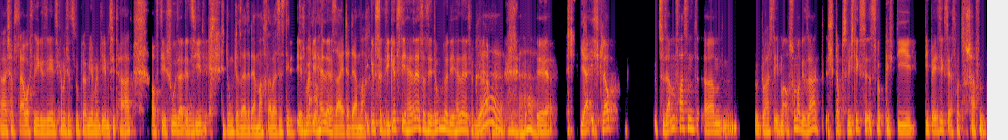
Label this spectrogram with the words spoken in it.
ja, ich habe Star Wars nie gesehen, ich kann mich jetzt nur blamieren mit dem Zitat, auf die Schulseite ziehen. Die dunkle Seite der Macht, aber es ist die, die, die helle Seite der Macht. Gibt's die, gibt's die helle? Ist das die dunkle oder die helle? Ich habe keine ja, Ahnung. Ja. ja, ich glaube, zusammenfassend, ähm, du, hast eben auch schon mal gesagt, ich glaube, das Wichtigste ist wirklich die, die Basics erstmal zu schaffen.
